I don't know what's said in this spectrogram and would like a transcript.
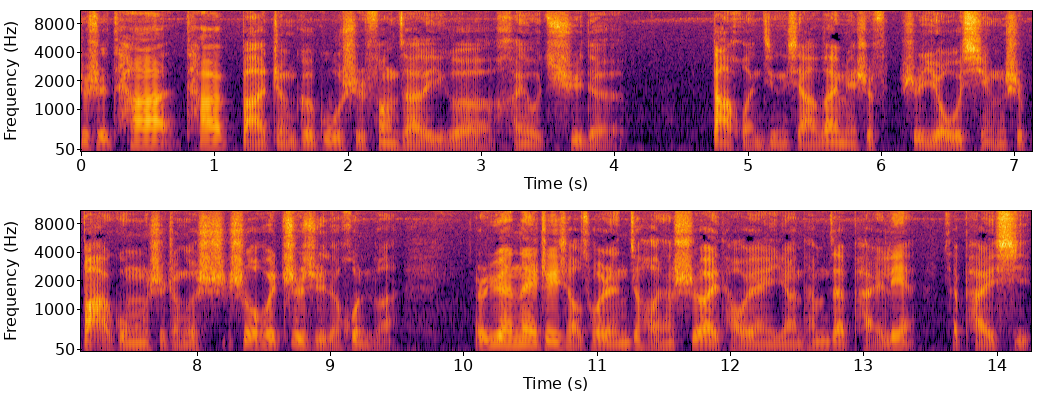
就是他，他把整个故事放在了一个很有趣的大环境下，外面是是游行，是罢工，是整个社会秩序的混乱，而院内这一小撮人就好像世外桃源一样，他们在排练，在排戏，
